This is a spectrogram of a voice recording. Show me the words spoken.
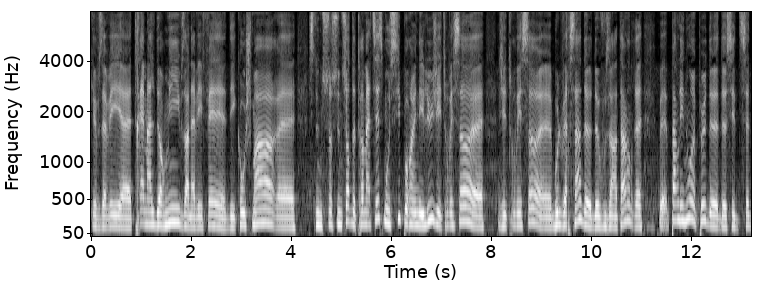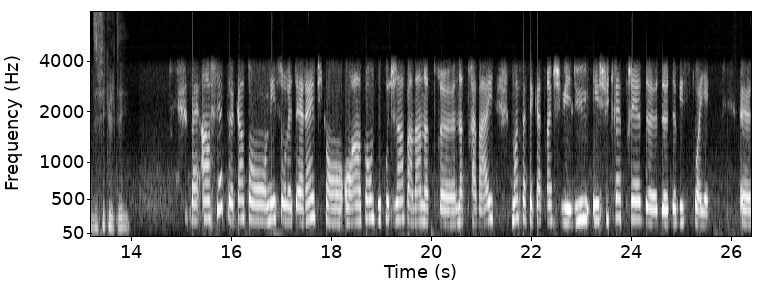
que vous avez très mal dormi, vous en avez fait des cauchemars. c'est une, sorte de traumatisme aussi pour un élu. J'ai trouvé ça, j'ai trouvé ça bouleversant de, de, vous entendre. Parlez-nous un peu de, de cette difficulté. Ben, en fait, quand on est sur le terrain puis qu'on rencontre beaucoup de gens pendant notre euh, notre travail, moi, ça fait quatre ans que je suis élue et je suis très près de, de, de mes citoyens. Euh,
